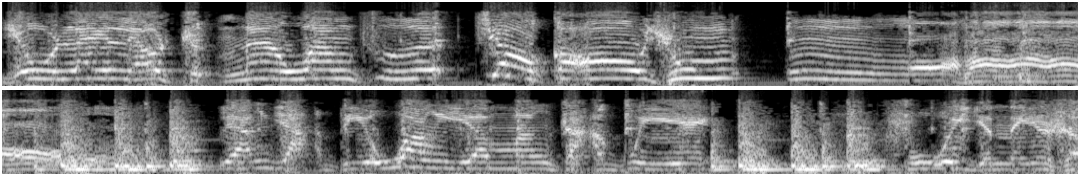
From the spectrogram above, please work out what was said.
又来了正南王子叫高琼。嗯哦，两家的王爷忙扎跪，复一那声，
